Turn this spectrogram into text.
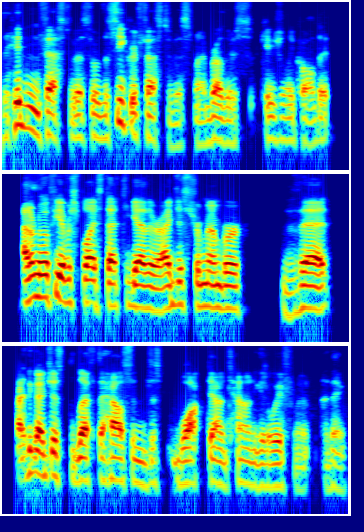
the hidden festivus or the secret festivus my brothers occasionally called it. I don't know if you ever spliced that together. I just remember that i think i just left the house and just walked downtown to get away from it i think.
